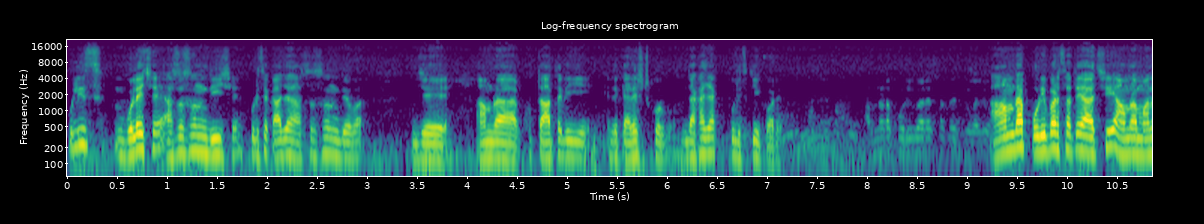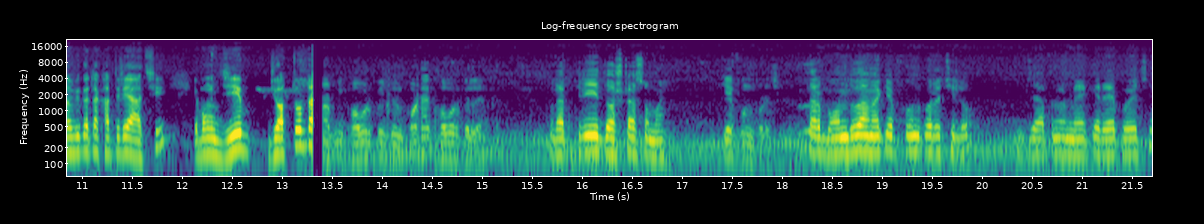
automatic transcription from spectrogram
পুলিশ বলেছে, আশ্বাসন দিয়েছে। পুলিশের কাজে আশ্বাসন দেওয়া যে আমরা খুব তাড়াতাড়ি এদেরকে অ্যারেস্ট করব। দেখা যাক পুলিশ কী করে। আমরা পরিবার সাথে আছি আমরা মানবিকতা খাতিরে আছি এবং যে যতটা আপনি খবর পেয়েছিলেন কটায় খবর পেলেন? রাত্রি দশটার সময়। কে ফোন করেছিল? তার বন্ধু আমাকে ফোন করেছিল যে আপনার মেয়েকে রেপ হয়েছে।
